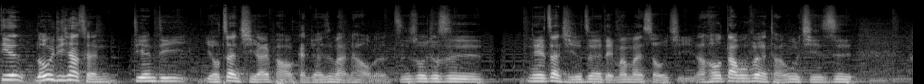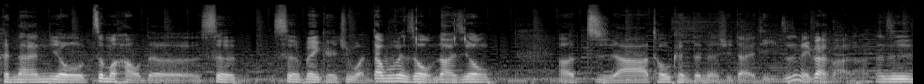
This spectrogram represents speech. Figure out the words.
D N 龙与地下城 D N D 有战旗来跑，感觉还是蛮好的。只是说就是那些战旗就真的得慢慢收集，然后大部分的团物其实是。很难有这么好的设设备可以去玩，大部分时候我们都还是用呃纸啊、token 等等去代替，这是没办法的。但是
